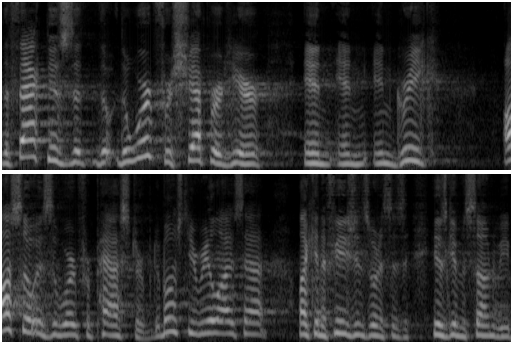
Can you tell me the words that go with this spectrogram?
the fact is that the, the word for shepherd here in, in, in Greek also is the word for pastor. Do most of you realize that? Like in Ephesians, when it says he has given some to be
